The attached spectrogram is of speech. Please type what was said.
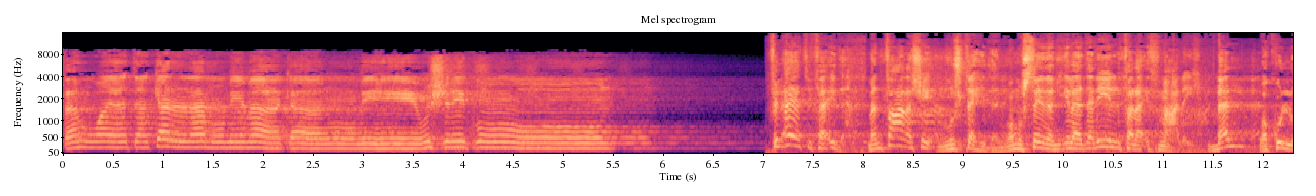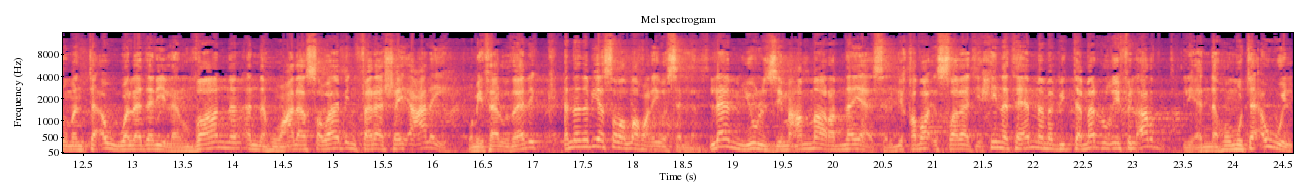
فهو يتكلم بما كانوا به يشركون في الآية فائدة من فعل شيئا مجتهدا ومستندا إلى دليل فلا إثم عليه بل وكل من تأول دليلا ظانا أنه على صواب فلا شيء عليه. ومثال ذلك أن النبي صلى الله عليه وسلم لم يلزم عمار بن ياسر بقضاء الصلاة حين تيمم بالتمرغ في الأرض لأنه متأول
